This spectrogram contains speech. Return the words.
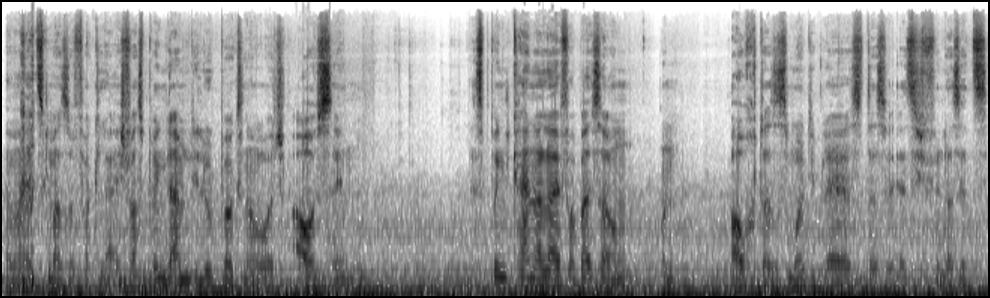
wenn man jetzt mal so vergleicht, was bringt einem die Lootboxen Overwatch? Aussehen. Es bringt keinerlei Verbesserung und auch, dass es Multiplayer ist. Das, also ich finde, dass jetzt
